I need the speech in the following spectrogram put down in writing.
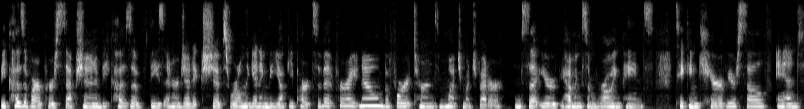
because of our perception and because of these energetic shifts. We're only getting the yucky parts of it for right now before it turns much, much better. And so that you're having some growing pains. Taking care of yourself and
